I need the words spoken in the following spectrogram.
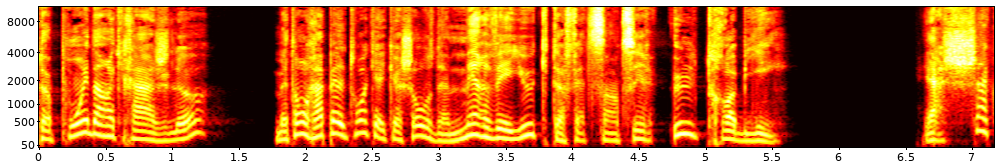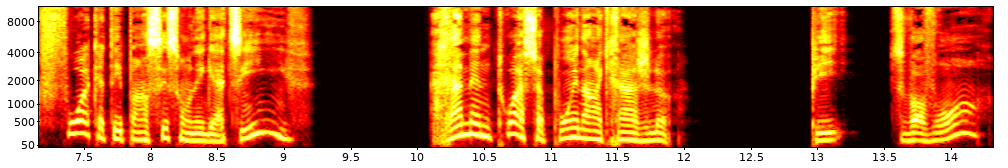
Ce point d'ancrage-là, mettons, rappelle-toi quelque chose de merveilleux qui t'a fait te sentir ultra bien. Et à chaque fois que tes pensées sont négatives, ramène-toi à ce point d'ancrage-là. Puis, tu vas voir,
